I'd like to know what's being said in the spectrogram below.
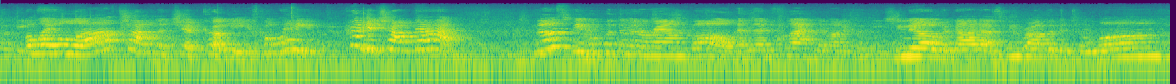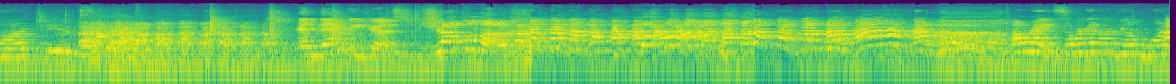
cookies. Oh, I love chocolate chip cookies. But wait, how do you chop that? Most people put them in a round ball and then flatten them on a cookie sheet. No, but not us. We rob them into long, hard tubes. And then we just chop them up. All right, so we're gonna reveal one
